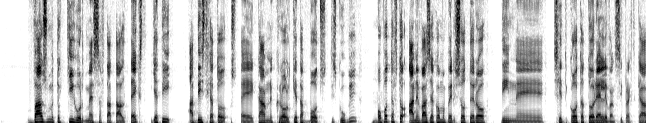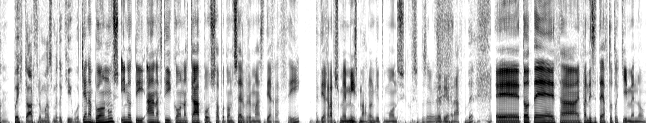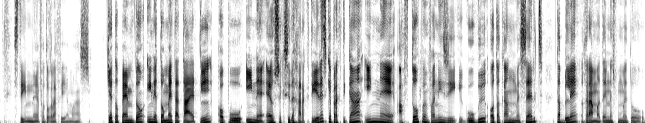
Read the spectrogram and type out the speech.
βάζουμε το keyword μέσα σε αυτά τα alt text, γιατί αντίστοιχα το ε, κάνουν crawl και τα bots της Google, οπότε αυτό ανεβάζει ακόμα περισσότερο την ε, σχετικότητα, το relevancy πρακτικά που έχει το άρθρο μας με το keyword. Και ένα bonus είναι ότι αν αυτή η εικόνα κάπως από τον σερβερ μας διαγραφεί, τη διαγράψουμε εμείς μάλλον, γιατί μόνο οι εικόνες από τον σερβερ δεν διαγράφονται, ε, τότε θα εμφανίζεται αυτό το κείμενο στην ε, φωτογραφία μας. Και το πέμπτο είναι το meta title, όπου είναι έως 60 χαρακτήρες και πρακτικά είναι αυτό που εμφανίζει η Google όταν κάνουμε search τα μπλε γράμματα. Είναι ας πούμε το,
